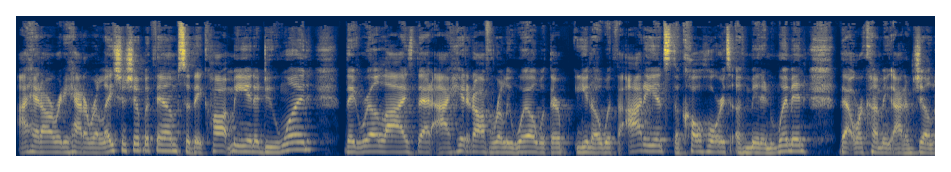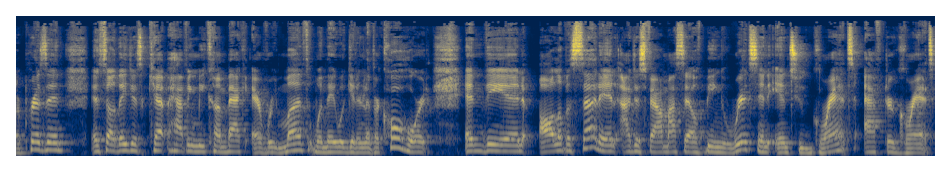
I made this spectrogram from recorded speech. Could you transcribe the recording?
I had already had a relationship with them. So they called me in to do one. They realized that I hit it off really well with their, you know, with the audience, the cohorts of men and women that were coming out of jail or prison. And so they just kept having me come back every month when they would get another cohort. And then all of a sudden, I just found myself being written into grant after grant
